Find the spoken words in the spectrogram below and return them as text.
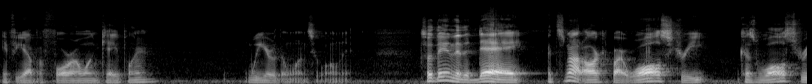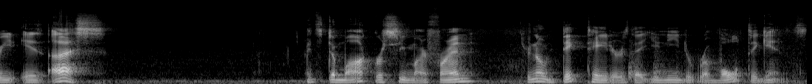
If you have a 401k plan, we are the ones who own it. So at the end of the day, it's not Occupy Wall Street because Wall Street is us. It's democracy, my friend. There's no dictators that you need to revolt against.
